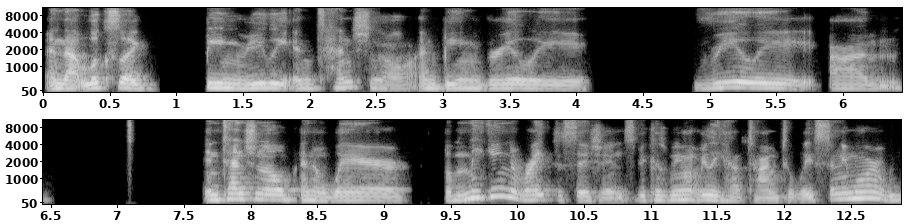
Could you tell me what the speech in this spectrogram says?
And that looks like being really intentional and being really, really um intentional and aware but making the right decisions because we don't really have time to waste anymore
